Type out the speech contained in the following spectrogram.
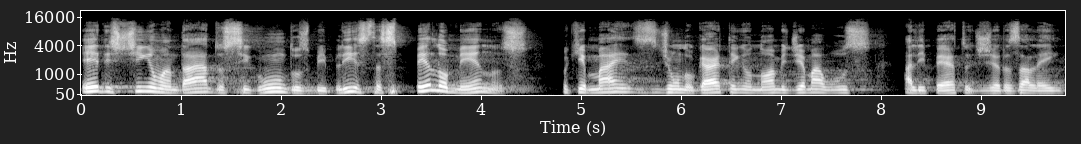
Eles tinham andado, segundo os biblistas, pelo menos, porque mais de um lugar tem o nome de Emaús, ali perto de Jerusalém.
